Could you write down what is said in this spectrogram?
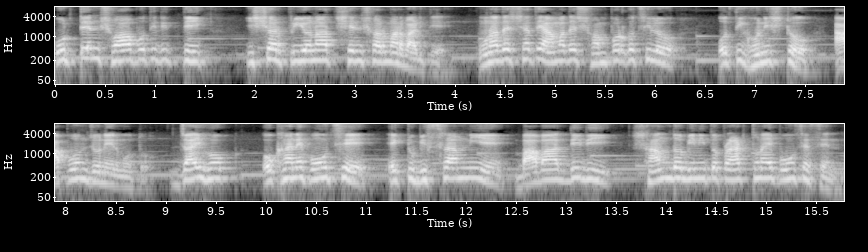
উঠতেন সভাপতি ঋত্বিক ঈশ্বর প্রিয়নাথ সেন শর্মার বাড়িতে। ওনাদের সাথে আমাদের সম্পর্ক ছিল অতি ঘনিষ্ঠ, আপন জনের মতো। যাই হোক, ওখানে পৌঁছে একটু বিশ্রাম নিয়ে বাবা আর দিদি বিনীত প্রার্থনায় পৌঁছেছেন।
